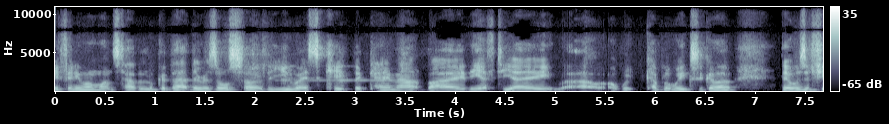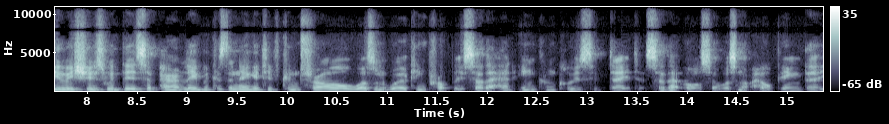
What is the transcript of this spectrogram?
if anyone wants to have a look at that. There is also the US kit that came out by the FDA uh, a couple of weeks ago. There was a few issues with this apparently because the negative control wasn't working properly, so they had inconclusive data. So that also was not helping the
